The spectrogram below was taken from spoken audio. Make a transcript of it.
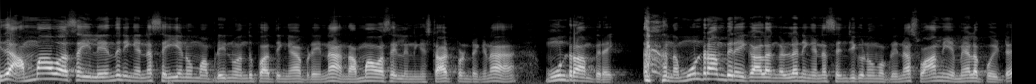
இது அமாவாசையிலேருந்து நீங்கள் என்ன செய்யணும் அப்படின்னு வந்து பார்த்தீங்க அப்படின்னா அந்த அமாவாசையில் நீங்கள் ஸ்டார்ட் பண்ணுறீங்கன்னா மூன்றாம் பிறை. அந்த மூன்றாம் பிறை காலங்களில் நீங்கள் என்ன செஞ்சுக்கணும் அப்படின்னா சுவாமியை மேலே போயிட்டு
